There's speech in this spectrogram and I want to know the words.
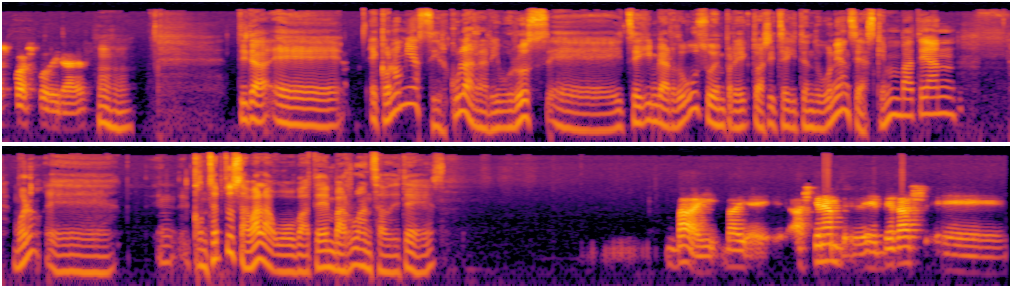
asko asko dira, ez? Tira, e, ekonomia zirkularrari buruz e, hitz egin behar dugu zuen proiektua hitz egiten dugunean, ze azken batean, bueno, e, kontzeptu zabalago baten barruan zaudete, ez? Bai, bai, eh, azkenean eh, Begaz eh,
